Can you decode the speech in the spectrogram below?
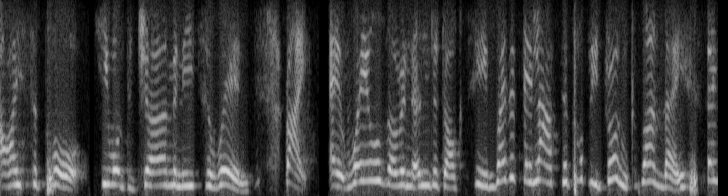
I support. He wants Germany to win. Right? Uh, Wales are an underdog team. Whether they laugh, they're probably drunk, weren't they? So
